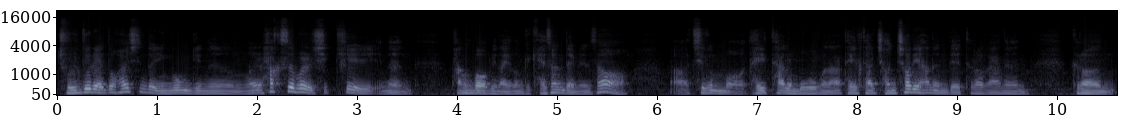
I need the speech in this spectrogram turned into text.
줄더라도 훨씬 더 인공지능을 학습을 시키는 방법이나 이런 게 개선되면서 어, 지금 뭐 데이터를 모으거나 데이터를 전처리하는 데 들어가는 그런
